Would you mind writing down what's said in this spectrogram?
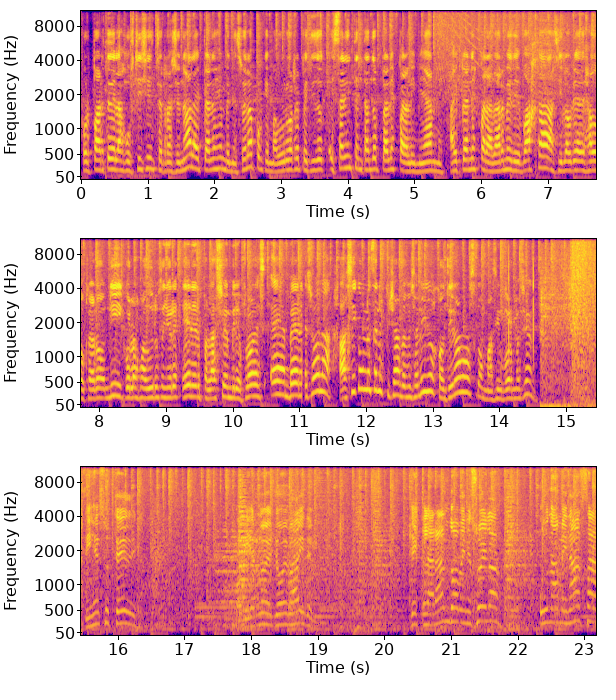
por parte de la justicia internacional. Hay planes en Venezuela porque Maduro ha repetido, están intentando planes para eliminarme. Hay planes para darme de baja, así lo habría dejado claro Nicolás Maduro, señores, en el Palacio de Miraflores en Venezuela. Así como lo están escuchando, mis amigos, continuamos con más información. Fíjense ustedes, gobierno Joe Biden, declarando a Venezuela una amenaza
